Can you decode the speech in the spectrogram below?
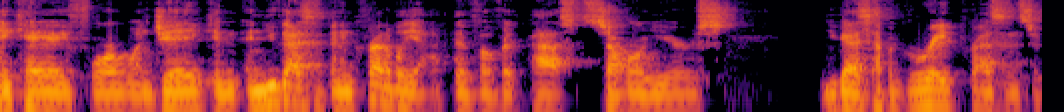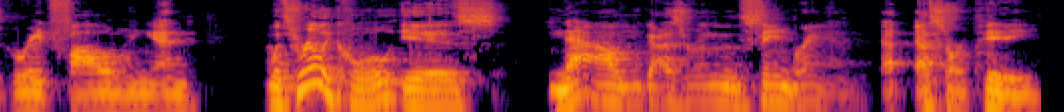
aka 401 Jake. And, and you guys have been incredibly active over the past several years. You guys have a great presence, a great following. And what's really cool is now you guys are under the same brand at SRP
